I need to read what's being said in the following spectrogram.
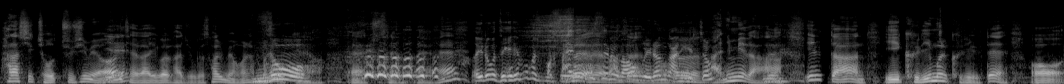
하나씩 줘, 주시면 예. 제가 이걸 가지고 설명을 한번 무서워. 해볼게요. 네, 주세요. 네. 아, 이런 거 되게 해보고 싶었어요. 네, 사이버스로 맞아요. 나오고 이런 거 아니겠죠? 아닙니다. 일단 이 그림을 그릴 때 어,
